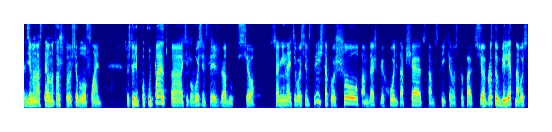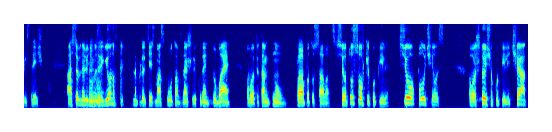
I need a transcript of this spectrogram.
где мы наставил на том, чтобы все было офлайн. То есть люди покупают э, типа 8 встреч в году. Все. То есть они на эти 8 встреч, такое шоу, там, знаешь, приходят, общаются, там, спикеры выступают. Все, просто билет на 8 встреч. Особенно людям uh-huh. из регионов, прилететь в Москву, там, знаешь, или куда-нибудь в Дубае, вот, и там, ну, потусоваться. Все, тусовки купили. Все, получилось. Вот, что еще купили? Чат,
